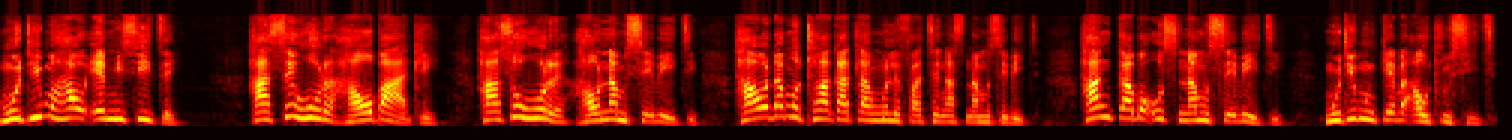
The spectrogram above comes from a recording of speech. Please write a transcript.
Modimo ha o emisitse ha se hore ha o batle ha se hore ha ona mosebetsi. Ha ona motho a ka tlang mo lefatsheng a sena mosebetsi. Ha nkaba o sena mosebetsi modimo nkebe a o tlositse.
